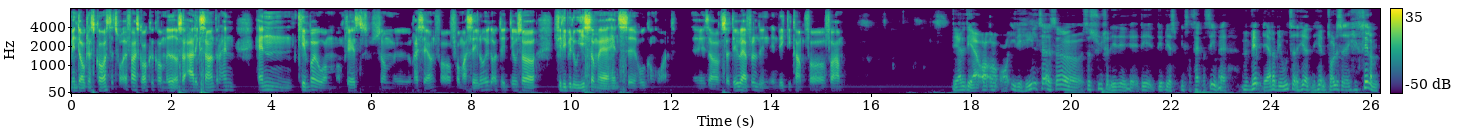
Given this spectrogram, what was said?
Men Douglas Costa tror jeg faktisk godt kan komme med, og så Alexander, han, han kæmper jo om, om pladsen som, som øh, reserven for, for Marcelo, ikke? og det, det er jo så Felipe Luis, som er hans øh, hovedkonkurrent. Øh, så, så det er i hvert fald en, en vigtig kamp for, for ham. Det er det, det er. Og, og, og i det hele taget, så, så synes jeg, det, det, det bliver interessant at se, hvad, hvem det er, der bliver udtaget her, her den 12. Så selvom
